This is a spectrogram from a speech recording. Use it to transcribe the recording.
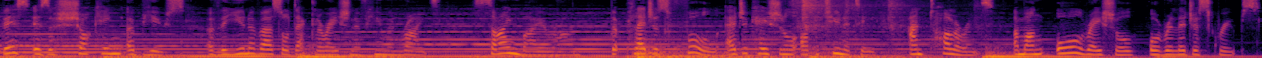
This is a shocking abuse of the Universal Declaration of Human Rights, signed by Iran, that pledges full educational opportunity and tolerance among all racial or religious groups.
